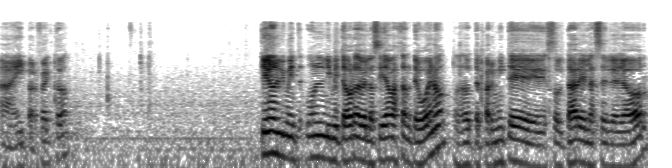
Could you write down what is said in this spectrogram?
Ahí, perfecto. Tiene un, limit- un limitador de velocidad bastante bueno. O sea, te permite soltar el acelerador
